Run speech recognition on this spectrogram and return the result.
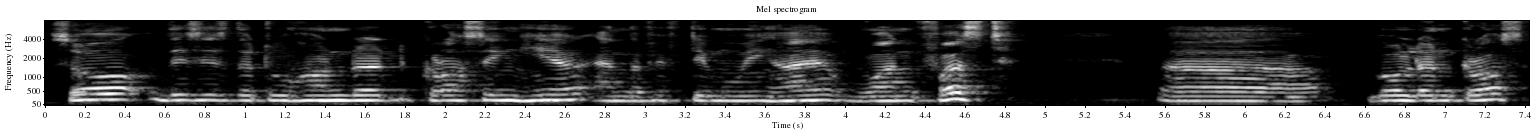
So this is the 200 crossing here and the 50 moving higher. One first uh, golden cross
